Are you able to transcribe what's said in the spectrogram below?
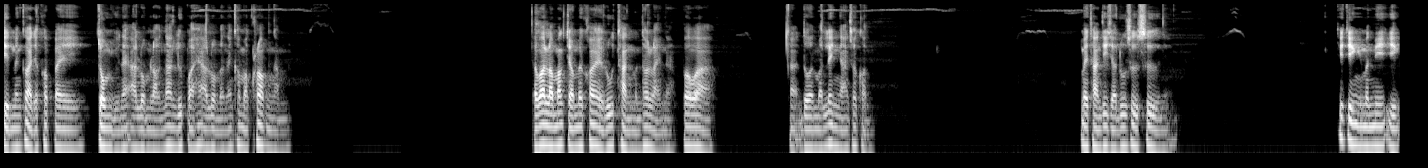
จิตมันก็อาจจะเข้าไปจมอยู่ในอารมณ์เหล่านั้น หรือปล่อยให้อารมณ์เหล่านั้นเข้ามาครอบงำแต่ว่าเรามักจะไม่ค่อยรู้ทันมันเท่าไหร่นะเพราะว่าโดนมันเล่นงานซะก่อน ไม่ทันที่จะรู้ซื่อๆเนี่ยที่จริงมันมีอีก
